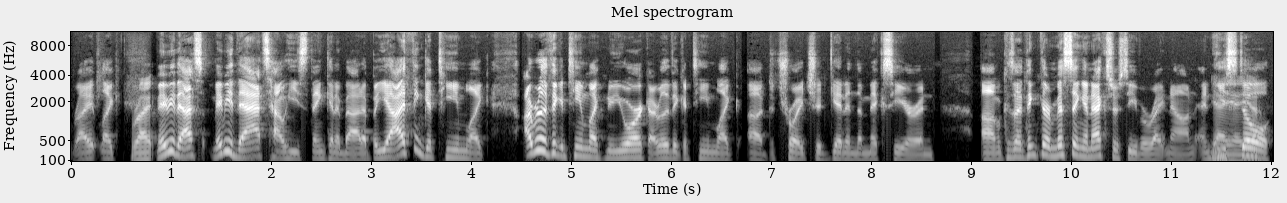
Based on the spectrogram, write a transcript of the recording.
right? Like Right. maybe that's maybe that's how he's thinking about it. But yeah, I think a team like I really think a team like New York, I really think a team like uh, Detroit should get in the mix here, and because I think they're missing an X receiver right now, and, and Yeah, he's yeah, still.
